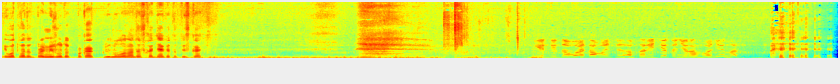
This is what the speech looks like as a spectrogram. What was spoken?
И вот в этот промежуток, пока клюнуло, надо сходняк этот искать. И ты давай там эти авторитеты не разводи нас.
